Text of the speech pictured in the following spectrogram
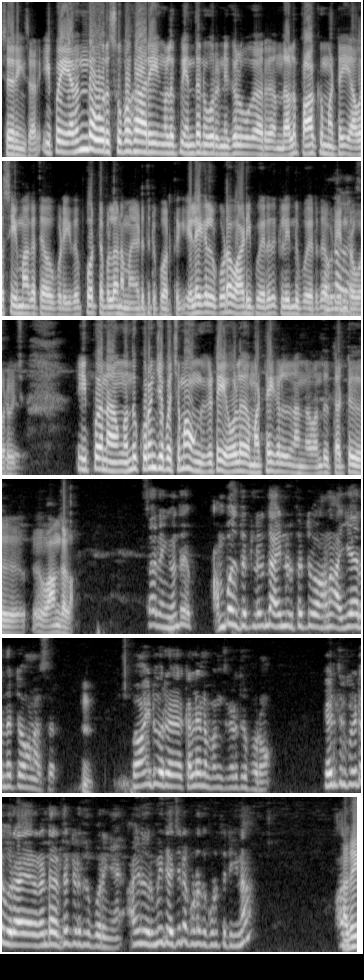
சரிங்க சார் இப்போ எந்த ஒரு சுபகாரியங்களுக்கும் எந்த ஒரு நிகழ்வுகாக இருந்தாலும் பாக்கு மட்டை அவசியமாக தேவைப்படுகிறது. போர்ட்டபிளாக நம்ம எடுத்துகிட்டு போகிறதுக்கு இலைகள் கூட வாடி போயிடுது கிழிந்து போயிடுது அப்படின்ற ஒரு விஷயம். இப்போ நாங்கள் வந்து குறைஞ்சபட்சமாக உங்ககிட்ட எவ்வளோ மட்டைகள் நாங்கள் வந்து தட்டு வாங்கலாம்? சார் நீங்கள் வந்து ஐம்பது தட்டுலேருந்து ஐநூறு தட்டு வாங்கலாம் ஐயாயிரம் தட்டு வாங்கலாம் சார். இப்போ வாங்கிட்டு ஒரு கல்யாண ஃபங்க்ஷன் எடுத்துகிட்டு போகிறோம் எடுத்துகிட்டு போயிட்டு ஒரு ரெண்டாயிரம் தட்டு எடுத்துகிட்டு போகிறீங்க ஐநூறு மீதி ஆச்சுன்னா கொண்டு வந்து கொடுத்துட்டீங்கன்னா அது- அதே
